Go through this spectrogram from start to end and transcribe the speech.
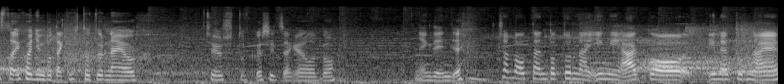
často aj chodím po takýchto turnajoch, či už tu v Košicach alebo niekde inde. V čom bol tento turnaj iný ako iné turnaje?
